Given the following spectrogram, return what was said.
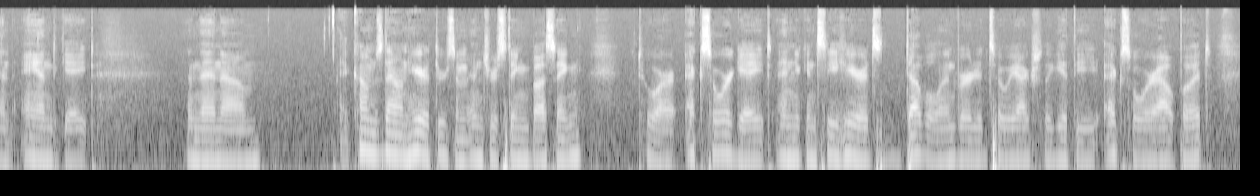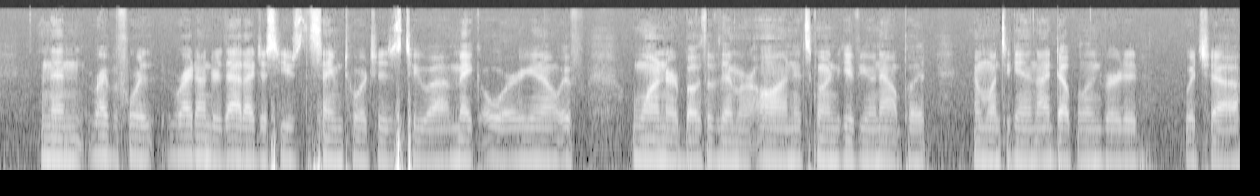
an AND gate. And then um, it comes down here through some interesting busing to our XOR gate, and you can see here it's double inverted, so we actually get the XOR output. And then right before, right under that, I just used the same torches to uh, make OR. You know, if one or both of them are on, it's going to give you an output. And once again, I double inverted which uh,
